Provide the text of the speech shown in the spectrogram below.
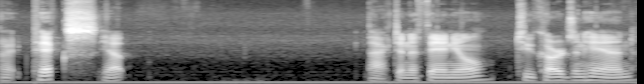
All right, picks, yep. Back to Nathaniel, two cards in hand.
